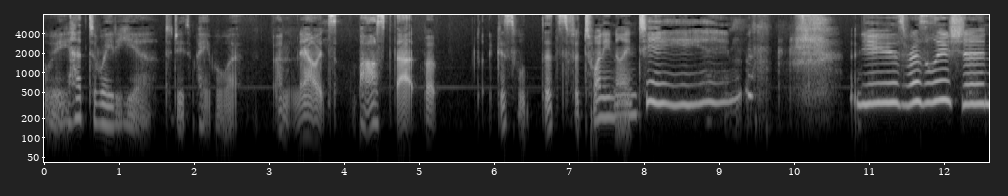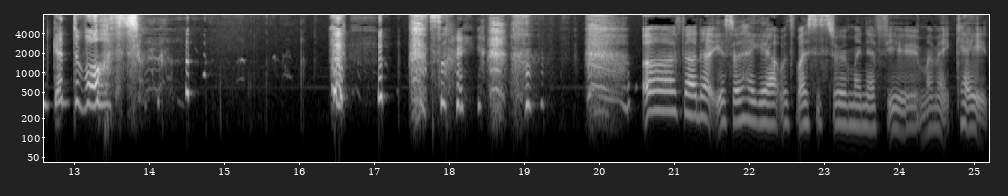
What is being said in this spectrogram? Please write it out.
We had to wait a year to do the paperwork, and now it's past that, but I guess we'll, that's for 2019. New Year's resolution get divorced. Sorry. oh, I found out yesterday hanging out with my sister and my nephew, my mate Kate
